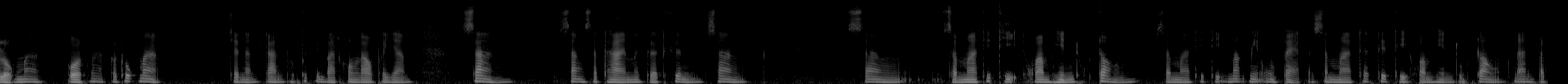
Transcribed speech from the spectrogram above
หลงมากโกรธมากก็ทุกมาก ฉะนั้นการปฏิบัติของเราพยายามสร้างสร้างศรัทธามันเกิดขึ้นสร้างสร้างสมาธิิความเห็นถูกต้อง สมาธิิมักมีองค์ 8 สมาธิิความเห็นถูกต้องด้านปัญ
